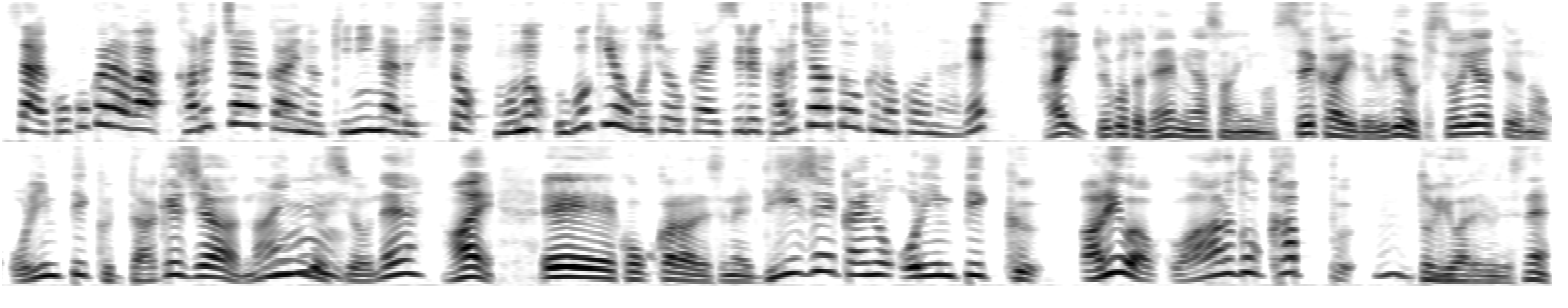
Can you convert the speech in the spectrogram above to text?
さあここからはカルチャー界の気になる人物動きをご紹介するカルチャートークのコーナーです。はいということでね皆さん今世界で腕を競い合っているのはオリンピックだけじゃないんですよね、はい、えー、ここからですね DJ 界のオリンピックあるいはワールドカップと言われるですね、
